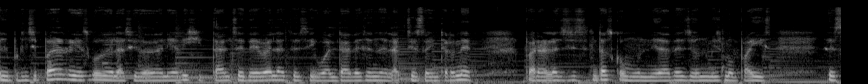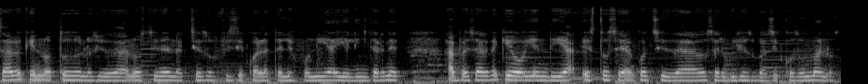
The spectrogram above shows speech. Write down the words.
el principal riesgo de la ciudadanía digital se debe a las desigualdades en el acceso a Internet para las distintas comunidades de un mismo país. Se sabe que no todos los ciudadanos tienen acceso físico a la telefonía y el Internet, a pesar de que hoy en día estos sean considerados servicios básicos humanos.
